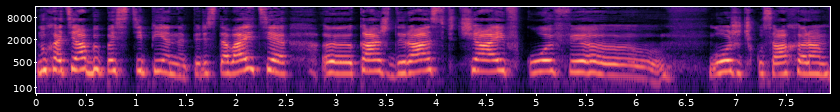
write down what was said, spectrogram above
но хотя бы постепенно переставайте э, каждый раз в чай, в кофе, э, ложечку сахара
